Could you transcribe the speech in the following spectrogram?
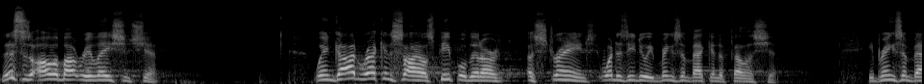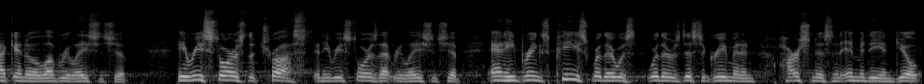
This is all about relationship. When God reconciles people that are estranged, what does he do? He brings them back into fellowship. He brings them back into a love relationship. He restores the trust and he restores that relationship. And he brings peace where there was, where there was disagreement and harshness and enmity and guilt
